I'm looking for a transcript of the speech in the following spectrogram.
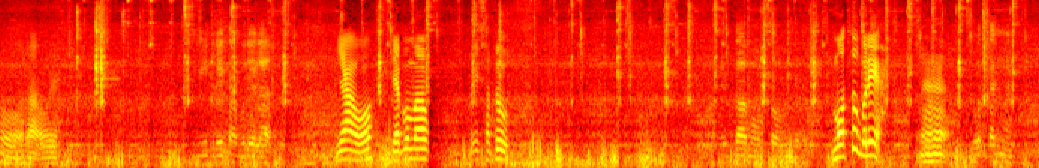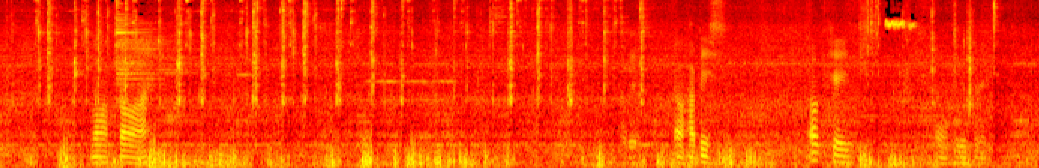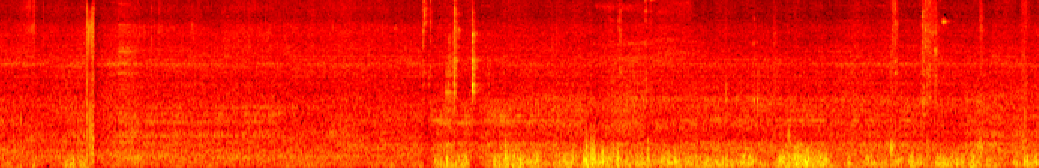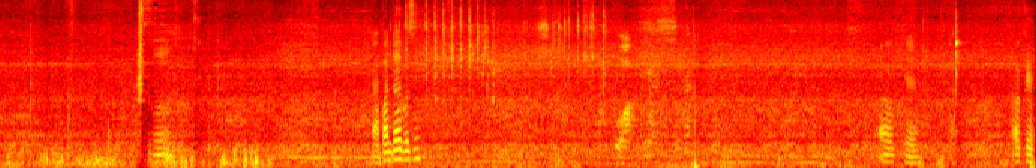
Oh, rao eh. Ini kereta boleh lah. Ya, oh. Siapa mau beli satu? Kereta motor boleh. Motor boleh ya? Buatan man. Motor ah. Habis. Oh, habis. Oke. Oh, boleh Ah, pandai bos ni. Wah. Oke. Oke.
